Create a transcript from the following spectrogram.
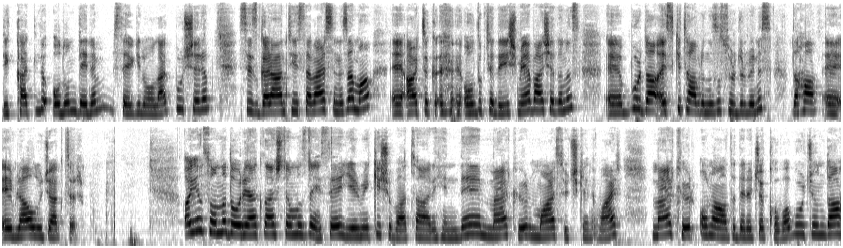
dikkatli olun derim sevgili oğlak burçları. Siz garantiyi seversiniz ama e, artık oldukça değişmeye başladınız. E, burada eski tavrınızı sürdürmeniz daha e, evla olacaktır. Ayın sonuna doğru yaklaştığımızda ise 22 Şubat tarihinde Merkür Mars üçgeni var. Merkür 16 derece Kova burcunda,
